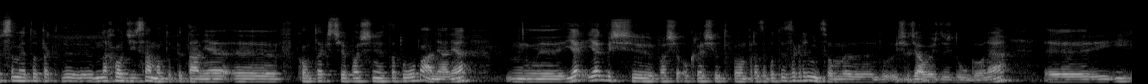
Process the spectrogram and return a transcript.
w sumie to tak y, nachodzi samo to pytanie y, w kontekście właśnie tatuowania, nie? Y, Jak, jak byś y, właśnie określił Twoją pracę, bo Ty za granicą siedziałeś dość długo, nie? I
